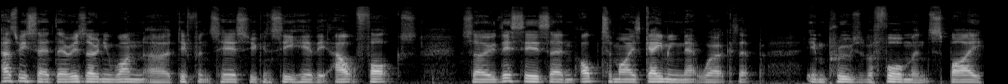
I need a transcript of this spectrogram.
as we said, there is only one uh, difference here. So you can see here the Outfox. So this is an optimized gaming network that improves performance by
